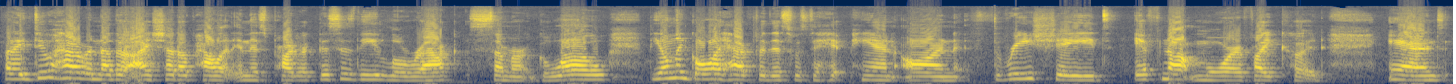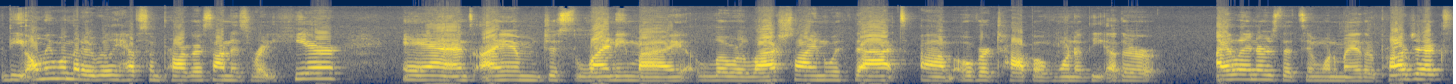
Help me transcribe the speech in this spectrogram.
But I do have another eyeshadow palette in this project. This is the Lorac Summer Glow. The only goal I had for this was to hit pan on three shades, if not more if I could. And the only one that I really have some progress on is right here and I am just lining my lower lash line with that um, over top of one of the other eyeliners that's in one of my other projects.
